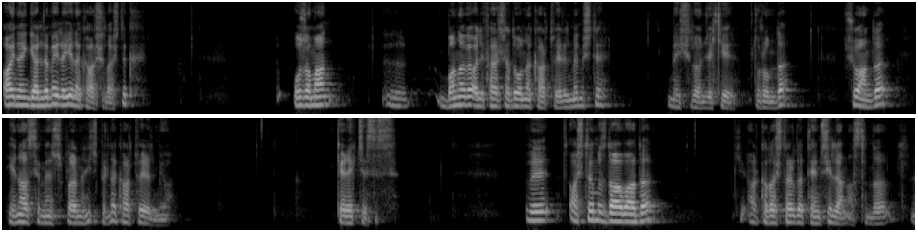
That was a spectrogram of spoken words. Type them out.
aynı engellemeyle yine karşılaştık. O zaman e, bana ve Ali Ferşadoğlu'na kart verilmemişti. 5 yıl önceki durumda. Şu anda Yeni Asya mensuplarının hiçbirine kart verilmiyor. Gerekçesiz. Ve açtığımız davada arkadaşları da temsilen aslında e,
